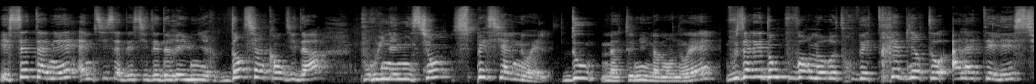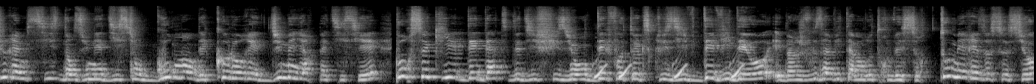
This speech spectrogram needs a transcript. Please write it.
Et cette année, M6 a décidé de réunir d'anciens candidats pour une émission spéciale Noël. D'où ma tenue de maman Noël. Vous allez donc pouvoir me retrouver très bientôt à la télé sur M6 dans une édition gourmande et colorée du meilleur pâtissier. Pour ce qui est des dates de diffusion, des photos exclusives, des vidéos, et eh ben je vous invite à me retrouver sur tous mes réseaux sociaux,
